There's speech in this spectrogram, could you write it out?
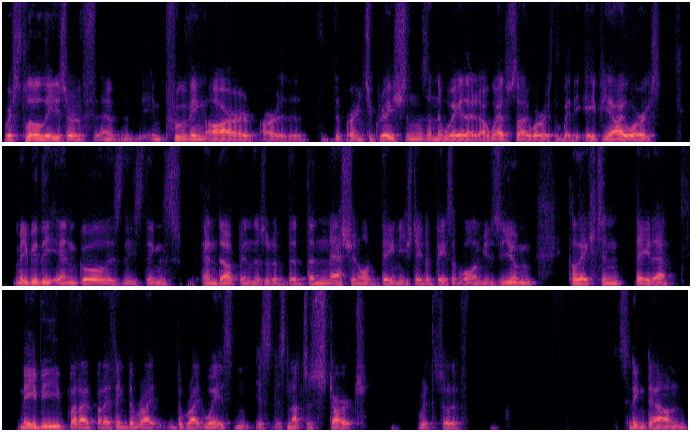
we're slowly sort of um, improving our our the, the, our integrations and the way that our website works, the way the API works. Maybe the end goal is these things end up in the sort of the, the national Danish database of all museum collection data. maybe, but I, but I think the right, the right way is, is, is not to start with sort of sitting down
